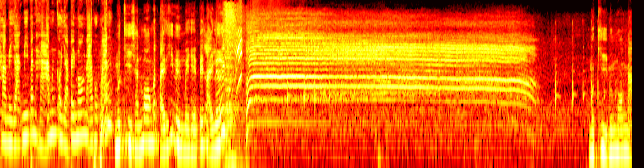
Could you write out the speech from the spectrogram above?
ถ้าไม่อยากมีปัญหามึงก็อย่าไปมองหน้าพวกมัน เมื่อกี้ฉันมองมันไปที่หนึ่งไม่เห็นเป็นไหลเลย เมื่อกี้มึงมองหนา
